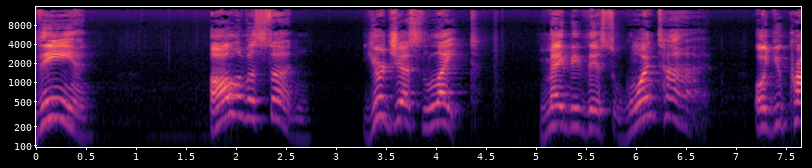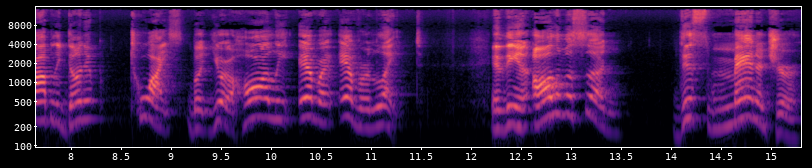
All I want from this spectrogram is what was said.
then all of a sudden, you're just late maybe this one time, or you probably done it twice, but you're hardly ever, ever late. And then all of a sudden, this manager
